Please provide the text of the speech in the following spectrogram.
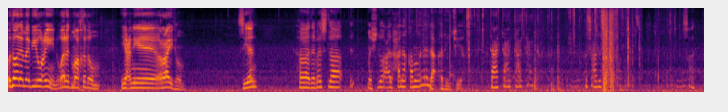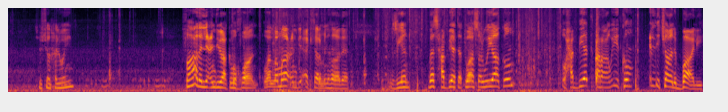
وذولا مبيوعين ولد ماخذهم يعني رايدهم. زين؟ هذا بس لا مشلوع الحلقة ماله؟ لا هذيك تعال تعال تعال تعال تعال اصعد اصعد اصعد. شوف شلون حلوين. فهذا اللي عندي وياكم إخوان. والله ما عندي أكثر من هذا. زين؟ بس حبيت أتواصل وياكم. وحبيت أراويكم اللي كان ببالي.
